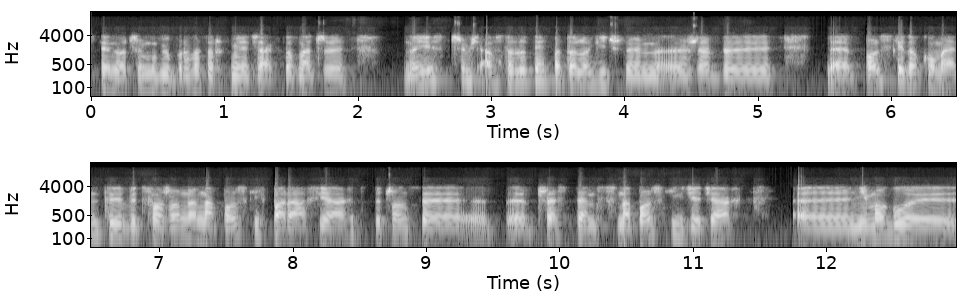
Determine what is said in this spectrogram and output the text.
z tym, o czym mówił profesor Kmieciak, to znaczy no jest czymś absolutnie patologicznym, żeby e, polskie dokumenty wytworzone na polskich parafiach dotyczące e, przestępstw na polskich dzieciach e, nie mogły,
